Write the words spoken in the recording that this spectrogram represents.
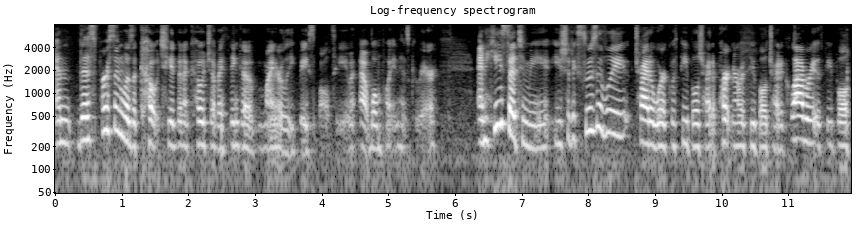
And this person was a coach. He had been a coach of, I think, a minor league baseball team at one point in his career. And he said to me, You should exclusively try to work with people, try to partner with people, try to collaborate with people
